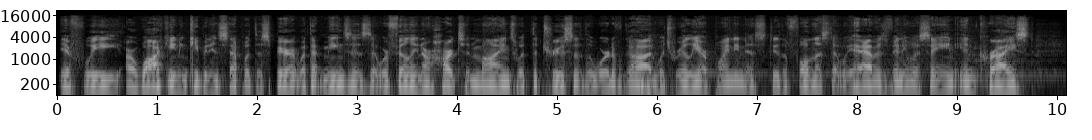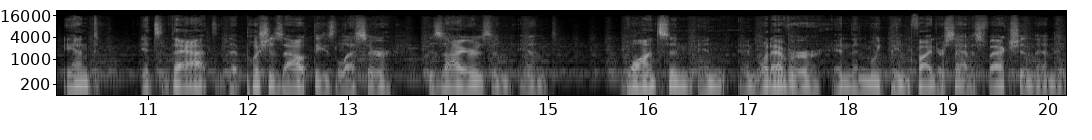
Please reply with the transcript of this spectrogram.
if we are walking and keeping in step with the spirit, what that means is that we're filling our hearts and minds with the truths of the word of God, mm-hmm. which really are pointing us to the fullness that we have, as Vinny was saying, in Christ, and it's that that pushes out these lesser desires and and wants and, and, and whatever, and then we can find our satisfaction then in,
